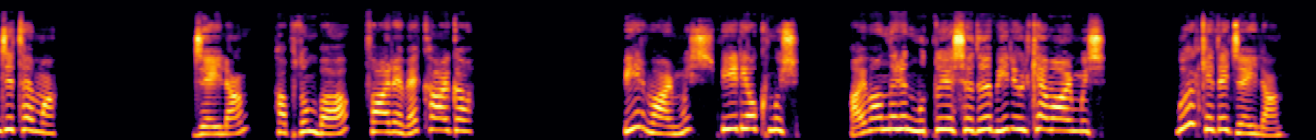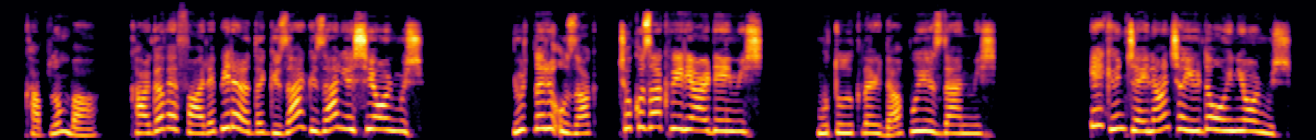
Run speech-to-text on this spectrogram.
Birinci tema Ceylan, kaplumbağa, fare ve karga. Bir varmış, bir yokmuş. Hayvanların mutlu yaşadığı bir ülke varmış. Bu ülkede ceylan, kaplumbağa, karga ve fare bir arada güzel güzel yaşıyormuş. Yurtları uzak, çok uzak bir yerdeymiş. Mutlulukları da bu yüzdenmiş. Bir gün ceylan çayırda oynuyormuş.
